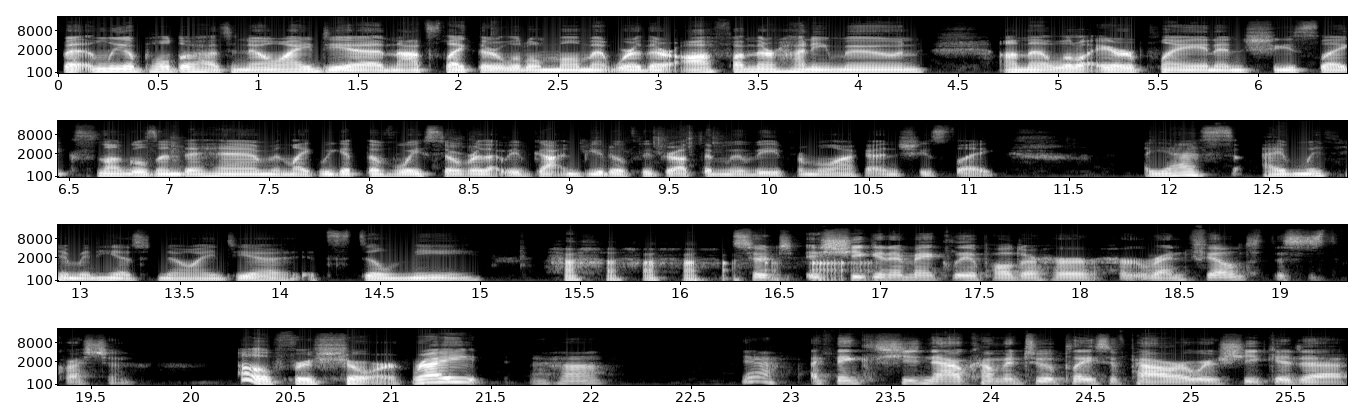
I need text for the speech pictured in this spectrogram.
but and Leopoldo has no idea. And that's like their little moment where they're off on their honeymoon on that little airplane and she's like snuggles into him. And like we get the voiceover that we've gotten beautifully throughout the movie from Malaka. And she's like, Yes, I'm with him and he has no idea. It's still me. Ha ha ha ha. So is she going to make Leopoldo her her Renfield? This is the question. Oh, for sure, right? Uh huh. Yeah, I think she's now come into a place of power where she could uh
